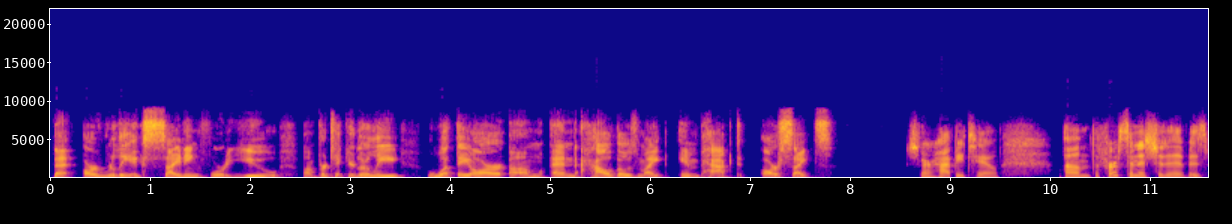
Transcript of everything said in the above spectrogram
that are really exciting for you, um, particularly what they are um, and how those might impact our sites. Sure, happy to. Um, the first initiative is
